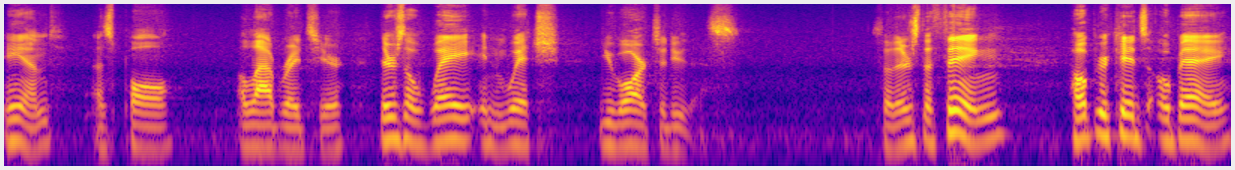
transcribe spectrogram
And, as Paul elaborates here, there's a way in which you are to do this. So there's the thing Help your kids obey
